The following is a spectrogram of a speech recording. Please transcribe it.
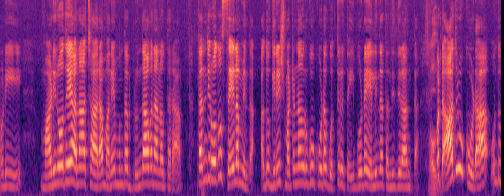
ನೋಡಿ ಮಾಡಿರೋದೇ ಅನಾಚಾರ ಮನೆ ಮುಂದೆ ಬೃಂದಾವನ ಅನ್ನೋ ಥರ. ತಂದಿರೋದು ಸೇಲಂನಿಂದ. ಅದು ಗಿರೀಶ್ ಮಠಣ್ಣವ್ರಿಗೂ ಕೂಡ ಗೊತ್ತಿರುತ್ತೆ ಈ ಬೋಡೆ ಎಲ್ಲಿಂದ ತಂದಿದ್ದೀರಾ ಅಂತ. ಬಟ್ ಆದರೂ ಕೂಡ ಒಂದು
